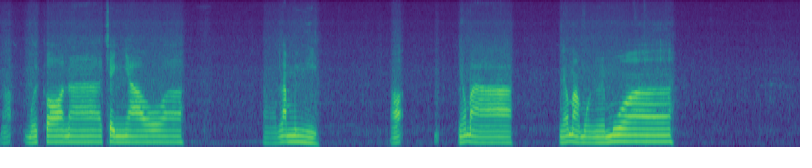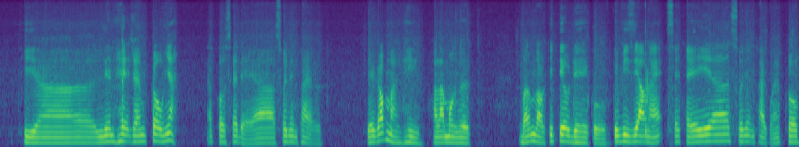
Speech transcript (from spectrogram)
đó, mỗi con à, uh, tranh nhau à, uh, 50.000 đó nếu mà nếu mà mọi người mua thì uh, liên hệ cho em câu nhé em câu sẽ để uh, số điện thoại ở phía góc màn hình hoặc là mọi người bấm vào cái tiêu đề của cái video này sẽ thấy ờ, số điện thoại của em câu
